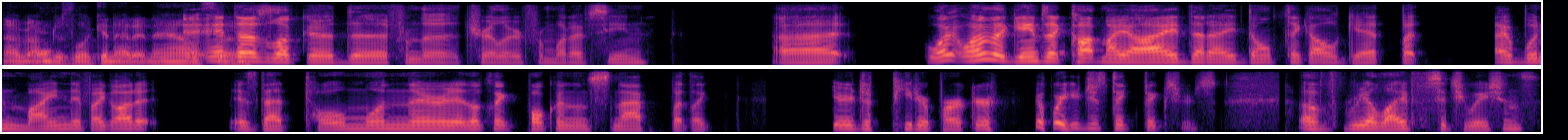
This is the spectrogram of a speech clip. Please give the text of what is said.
I'm, Yeah. I'm just looking at it now. It, so. it does look good uh, from the trailer, from what I've seen. Uh, one one of the games that caught my eye that I don't think I'll get, but I wouldn't mind if I got it, is that TOEM one there. It looked like Pokemon Snap, but like you're just Peter Parker, where you just take pictures of real life situations.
